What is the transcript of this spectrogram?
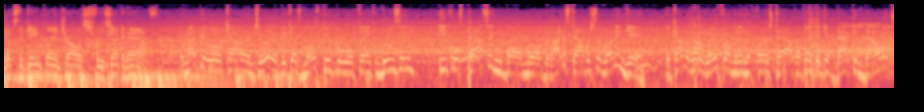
What's the game plan, Charles, for the second half? It might be a little counterintuitive because most people will think losing equals passing the ball more, but I'd establish the running game. They kind of went away from it in the first half. I think if they get back in balance,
